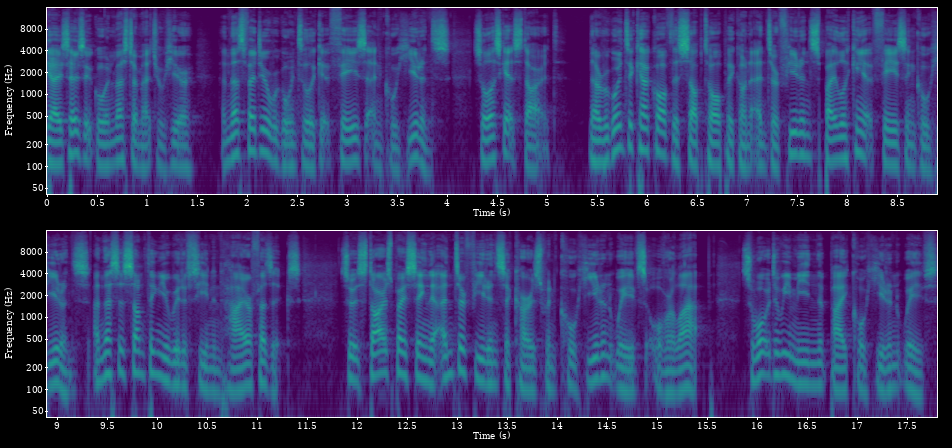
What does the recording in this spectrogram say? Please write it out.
guys, how's it going? Mr. Mitchell here. In this video we're going to look at phase and coherence. So let's get started. Now we're going to kick off the subtopic on interference by looking at phase and coherence, and this is something you would have seen in higher physics. So it starts by saying that interference occurs when coherent waves overlap. So what do we mean by coherent waves?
